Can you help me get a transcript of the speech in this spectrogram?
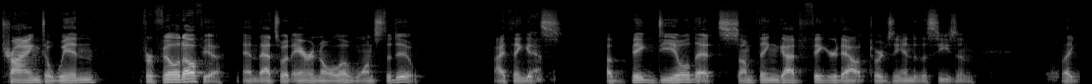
trying to win for Philadelphia. And that's what Aaron Nola wants to do. I think Yeah. it's a big deal that something got figured out towards the end of the season. Like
